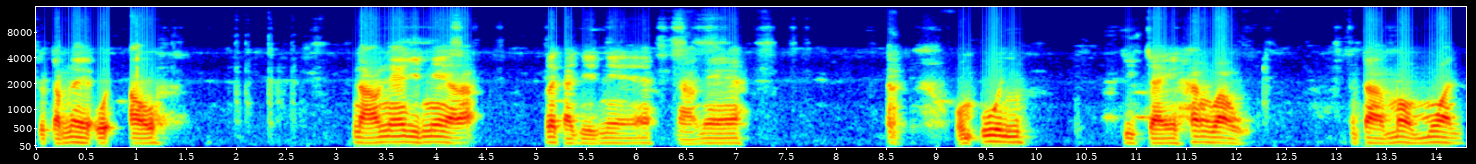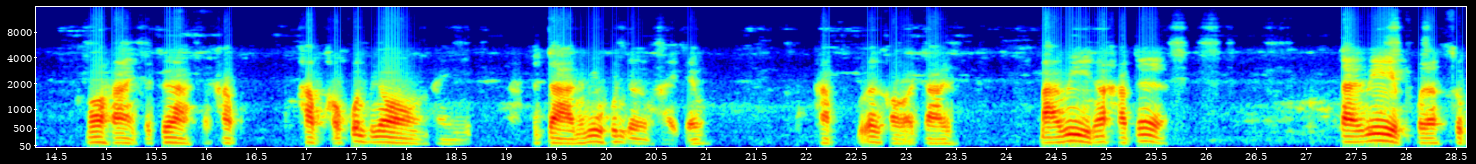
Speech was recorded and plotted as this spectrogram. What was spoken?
จะจำได้อดเอา หนาวแน่ยินแน่ละแล้วก็ย็นแน่หนาวแน่อบอุ่นจิตใจข้างเว้าน้ำตาเมาม่วนเมาหายจะเชื่อนะครับ ครับเขาคุณพี่น้องให้อาจารย์วิวคุณเดิมให้แกครับ เรื่องของอาจารย์บาวีนะครับเด้ออาจวีเปิดสุข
